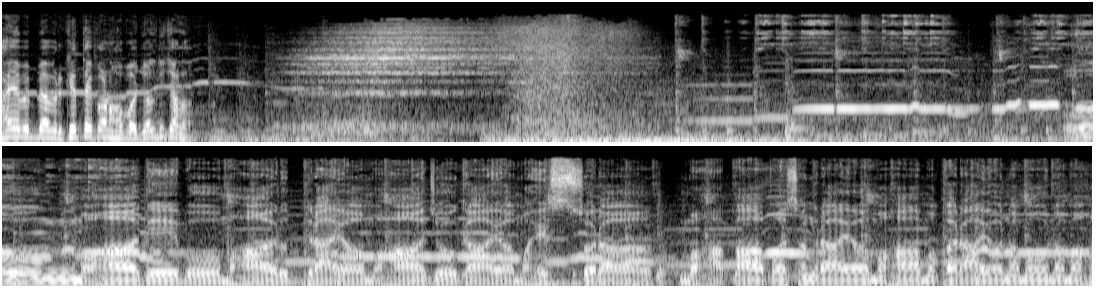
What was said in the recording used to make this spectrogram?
ଖାଇବା ପିଇବା କେତେ କ'ଣ ହବ ଜଲ୍ଦି ଚାଲ ओम महादेव महारुद्राय महाजोगाय महेश्वर महापाप संग्राय महामकराय नमो नमः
